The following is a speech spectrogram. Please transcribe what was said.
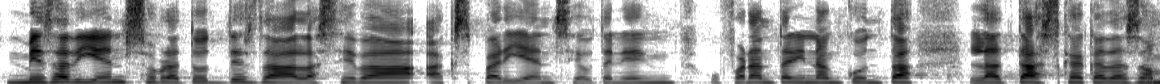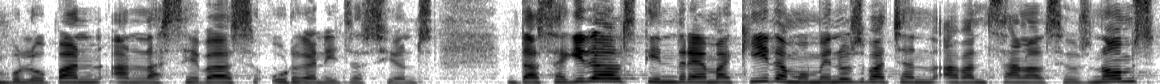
més adients, sobretot des de la seva experiència. Ho, tenim, ho faran tenint en compte la tasca que desenvolupen en les seves organitzacions. De seguida els tindrem aquí, de moment us vaig avançant els seus noms,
